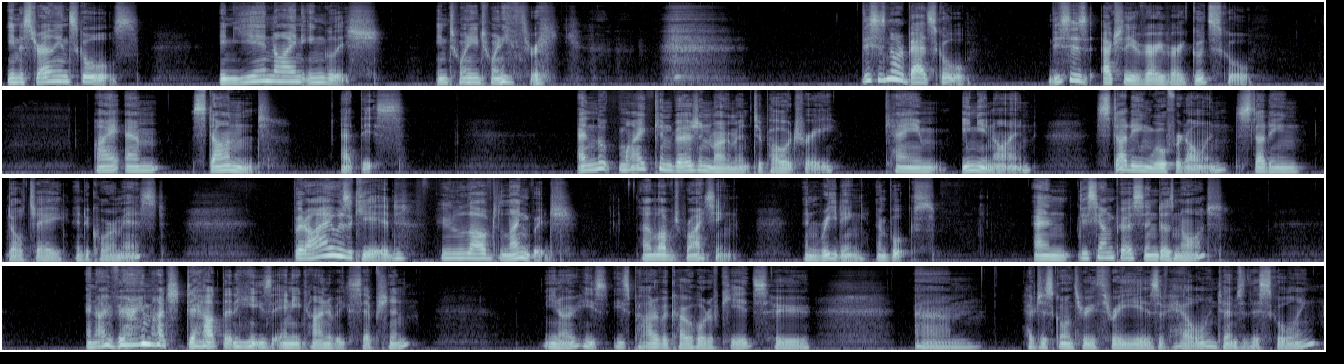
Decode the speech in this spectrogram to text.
in Australian schools in year nine English in 2023. this is not a bad school. This is actually a very, very good school. I am stunned at this. And look, my conversion moment to poetry came in year nine studying Wilfred Owen, studying Dulce et Decorum Est. But I was a kid who loved language. I loved writing and reading and books. And this young person does not. And I very much doubt that he's any kind of exception. You know, he's he's part of a cohort of kids who um, have just gone through three years of hell in terms of their schooling.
